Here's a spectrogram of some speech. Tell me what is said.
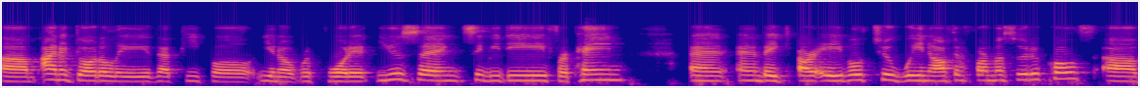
um, anecdotally that people, you know, reported using CBD for pain, and and they are able to wean off their pharmaceuticals. Uh,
